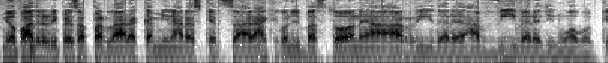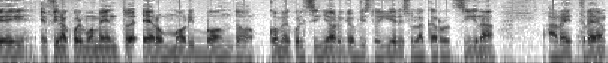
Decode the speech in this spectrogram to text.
Mio padre è ripreso a parlare, a camminare, a scherzare, anche con il bastone, a, a ridere, a vivere di nuovo, ok? E fino a quel momento era un moribondo, come quel signore che ho visto ieri sulla carrozzina a Rai 3,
